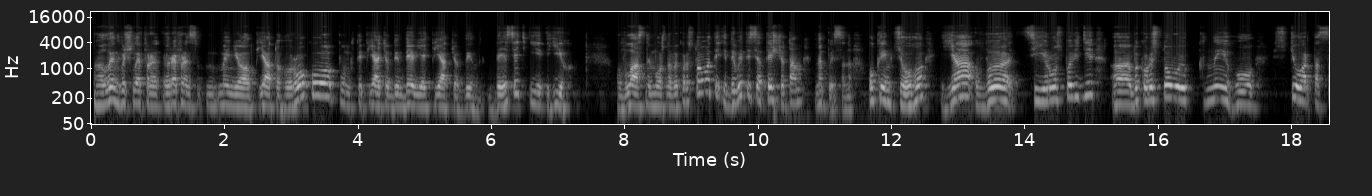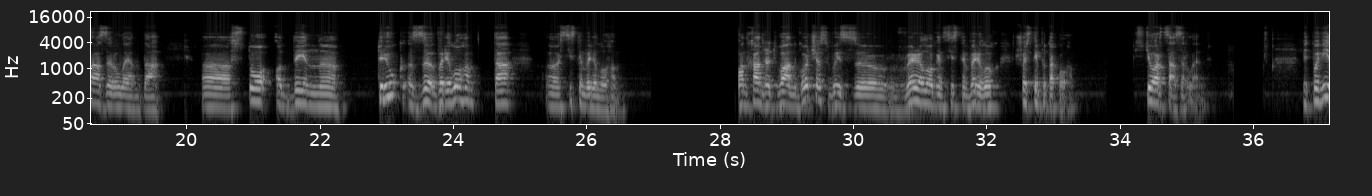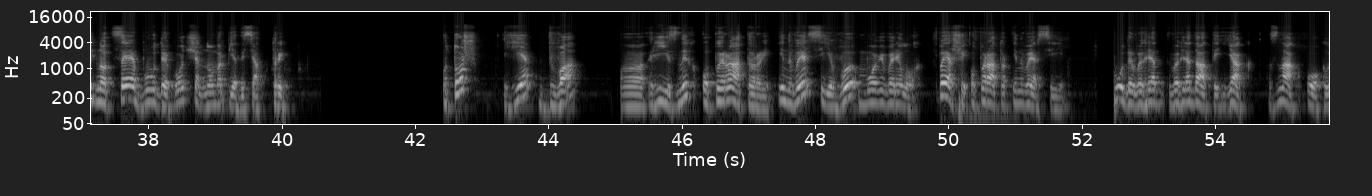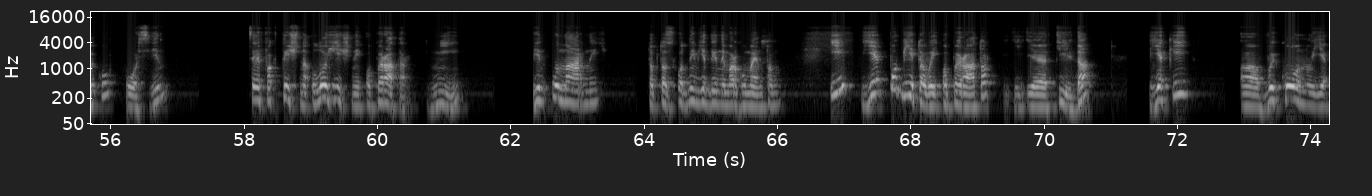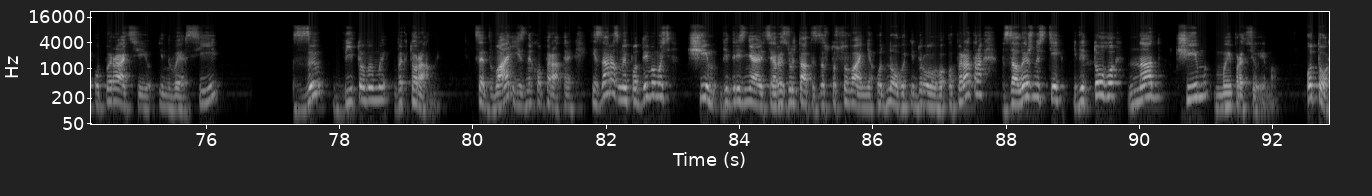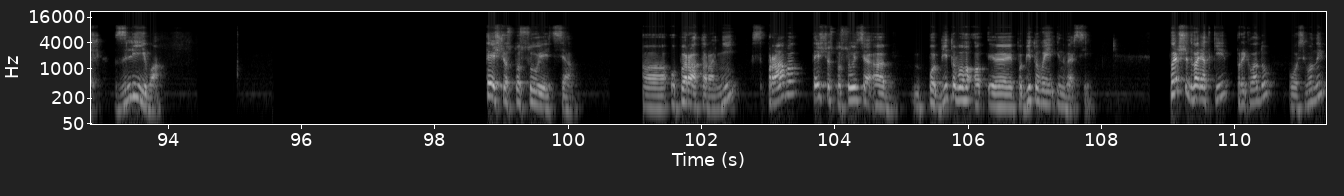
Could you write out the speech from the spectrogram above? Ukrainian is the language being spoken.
Language Reference Manual 5 року, пункти 5.1.9, 5.1.10, і їх, власне, можна використовувати і дивитися те, що там написано. Окрім цього, я в цій розповіді е, використовую книгу Стюарта Сазерленда е, 101 трюк з варілогом та е, System Verilog. 101 gotchas with Verilog and System Verilog, щось типу такого. Стюарт Сазерленд. Відповідно, це буде готча номер 53. Отож, є два е, різних оператори інверсії в мові Verilog. Перший оператор інверсії буде виглядати як знак оклику. Ось він. Це фактично логічний оператор ні. Він унарний, тобто з одним єдиним аргументом. І є побітовий оператор е, тільда, який е, виконує операцію інверсії з бітовими векторами. Це два різних оператори. І зараз ми подивимось, чим відрізняються результати застосування одного і другого оператора в залежності від того, над чим ми працюємо. Отож, зліва те, що стосується е, оператора ні, справа те, що стосується е, побітового, е, побітової інверсії. Перші два рядки прикладу, ось вони.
